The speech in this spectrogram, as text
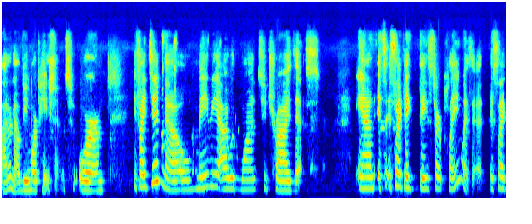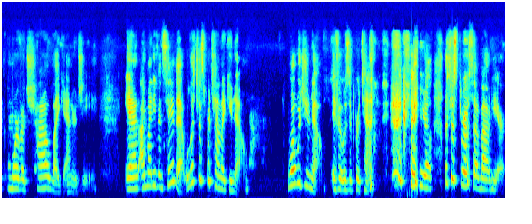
I don't know, be more patient. Or if I did know, maybe I would want to try this. and it's it's like they they start playing with it. It's like more of a childlike energy. And i might even say that well let's just pretend like you know. What would you know if it was a pretend? You know let's just throw something out here.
